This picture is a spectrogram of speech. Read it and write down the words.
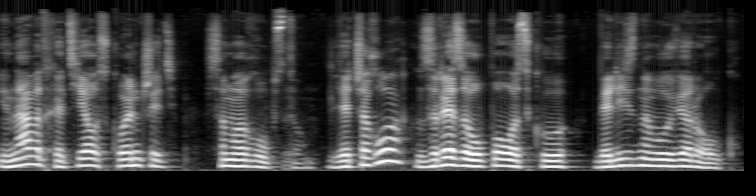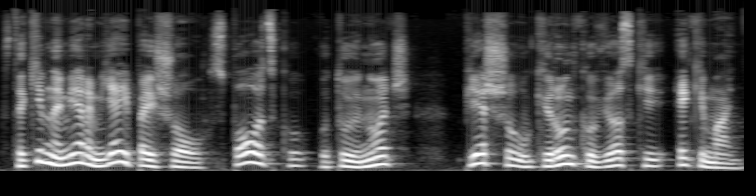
і нават хацеў скончыць самагубствам. Для чаго зрэзаў полацку вялізнавую вяроўку. З такім намерам я і пайшоў з полацку у тую ноч пешу ў кірунку вёскі Экімань,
